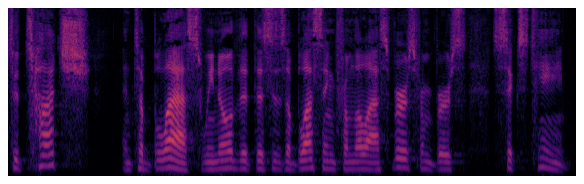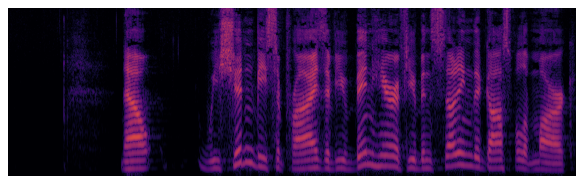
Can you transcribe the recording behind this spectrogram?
to touch and to bless. We know that this is a blessing from the last verse, from verse 16. Now, we shouldn't be surprised if you've been here, if you've been studying the Gospel of Mark,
